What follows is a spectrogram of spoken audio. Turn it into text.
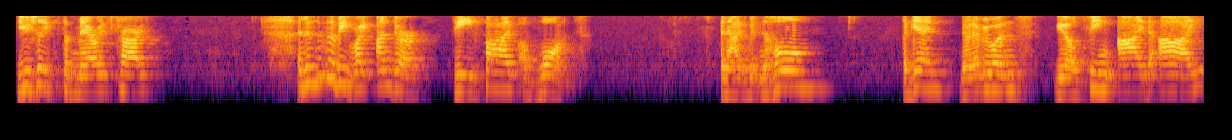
Usually it's the marriage card. And this is going to be right under the Five of Wands. An argument in the home. Again, not everyone's, you know, seeing eye to eye.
